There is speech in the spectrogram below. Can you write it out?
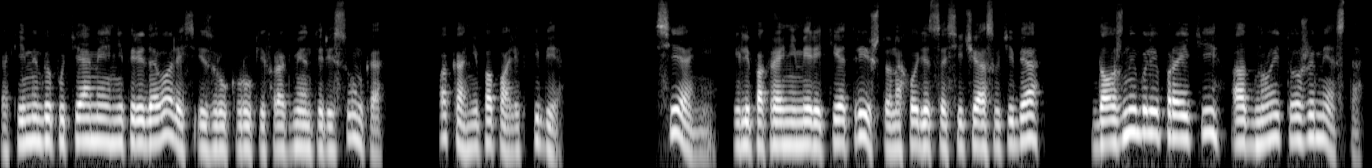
Какими бы путями не передавались из рук в руки фрагменты рисунка, пока не попали к тебе. Все они, или по крайней мере те три, что находятся сейчас у тебя, должны были пройти одно и то же место.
